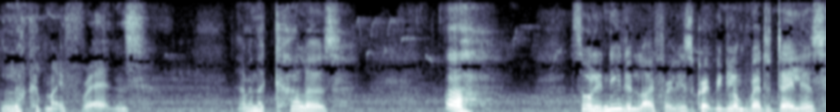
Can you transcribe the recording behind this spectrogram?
Look at my friends. I mean, the colours. Ah, that's all you need in life, really, is a great big long bed of dahlias.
